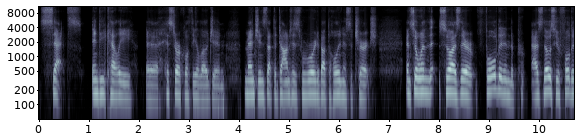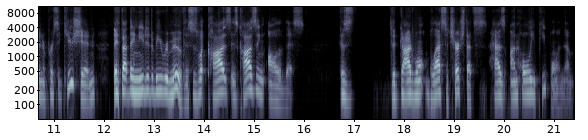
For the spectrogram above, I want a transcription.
sets. N.D. Kelly, a historical theologian, mentions that the Donatists were worried about the holiness of church and so when the, so as they're folded in the as those who folded into persecution, they thought they needed to be removed. This is what cause is causing all of this. Cuz the God won't bless a church that's has unholy people in them,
